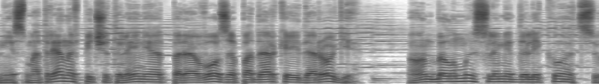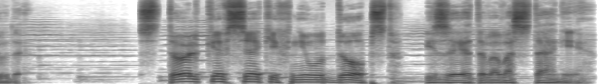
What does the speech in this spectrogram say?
Несмотря на впечатление от паровоза, подарка и дороги, он был мыслями далеко отсюда. Столько всяких неудобств из-за этого восстания.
